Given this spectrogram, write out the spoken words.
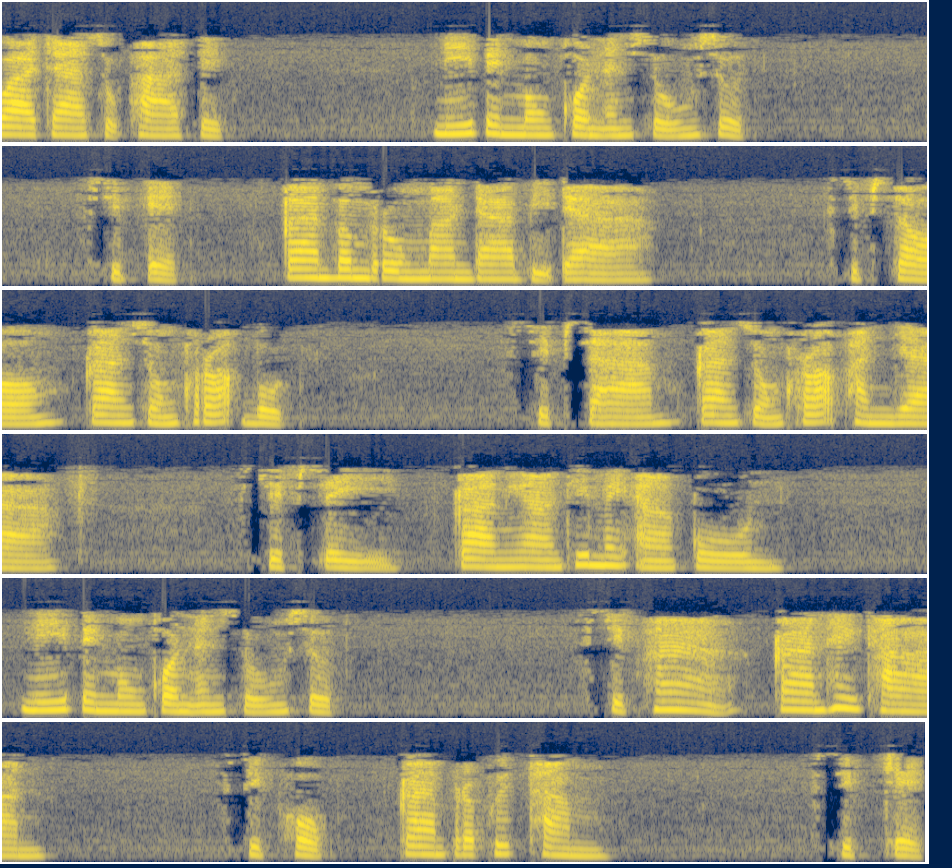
วาจาสุภาษิตนี้เป็นมงคลอันสูงสุดสิบเอ็ดการบำรุงมารดาบิดาสิบสองการสงเคราะห์บุตรสิบสามการสงเคราะห์พัญญาสิบสี่ การงานที่ไม่อากูล นี้เป็นมงคลอันสูงสุดสิบห้าการให้ทานสิบหกการประพฤติธรรมสิบเจ็ด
